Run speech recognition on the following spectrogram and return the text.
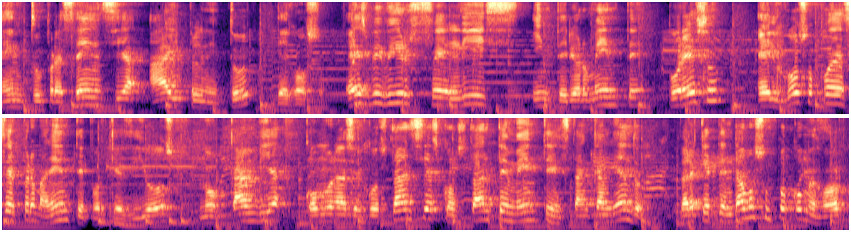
En tu presencia hay plenitud de gozo. Es vivir feliz interiormente. Por eso el gozo puede ser permanente porque Dios no cambia como las circunstancias constantemente están cambiando. Para que entendamos un poco mejor,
